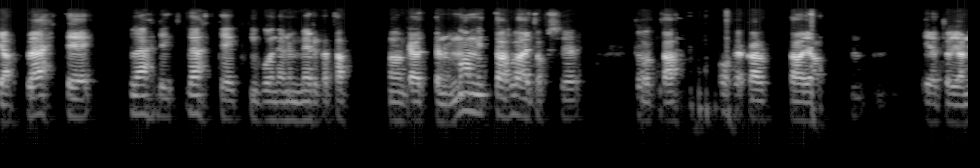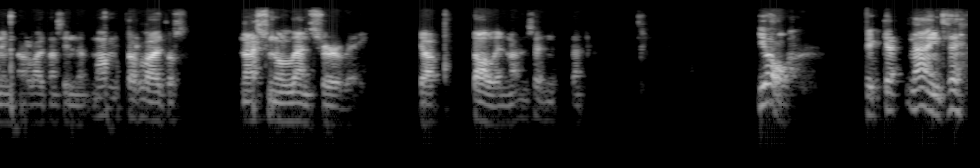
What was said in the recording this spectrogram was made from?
Ja lähtee, lähde, lähteekin voin tänne merkata. Olen käyttänyt maanmittauslaitoksia, tuota, ohjakarttaa ja tietoja, niin mä laitan sinne maanmittauslaitos, National Land Survey ja tallennan sen nyt tänne. Joo, eli näin se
